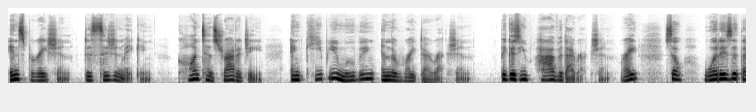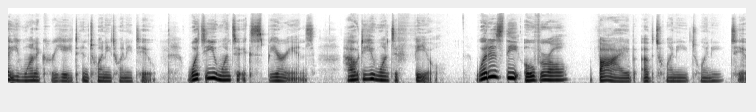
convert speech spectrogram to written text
inspiration, decision making, content strategy, and keep you moving in the right direction because you have a direction, right? So, what is it that you want to create in 2022? What do you want to experience? How do you want to feel? What is the overall vibe of 2022?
